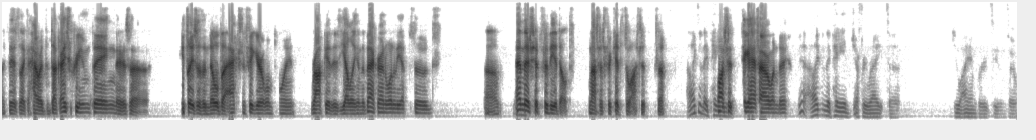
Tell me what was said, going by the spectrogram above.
Like there's like a Howard the Duck ice cream thing. There's a he plays with a Nova action figure at one point. Rocket is yelling in the background in one of the episodes. Um, and there's shit for the adults, not just for kids to watch it. So I like that they paid. watch it, take a half hour one day. Yeah, I like that they paid Jeffrey Wright to do I Am Groot season two.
